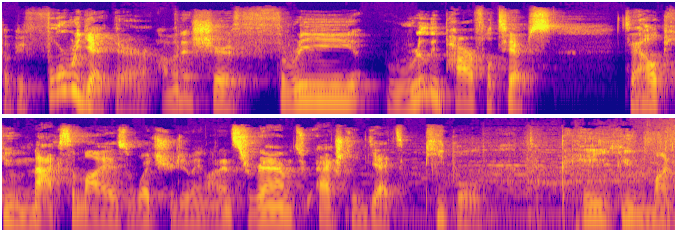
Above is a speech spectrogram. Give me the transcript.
But before we get there, I'm going to share three really powerful tips to help you maximize what you're doing on Instagram to actually get people to pay you money.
